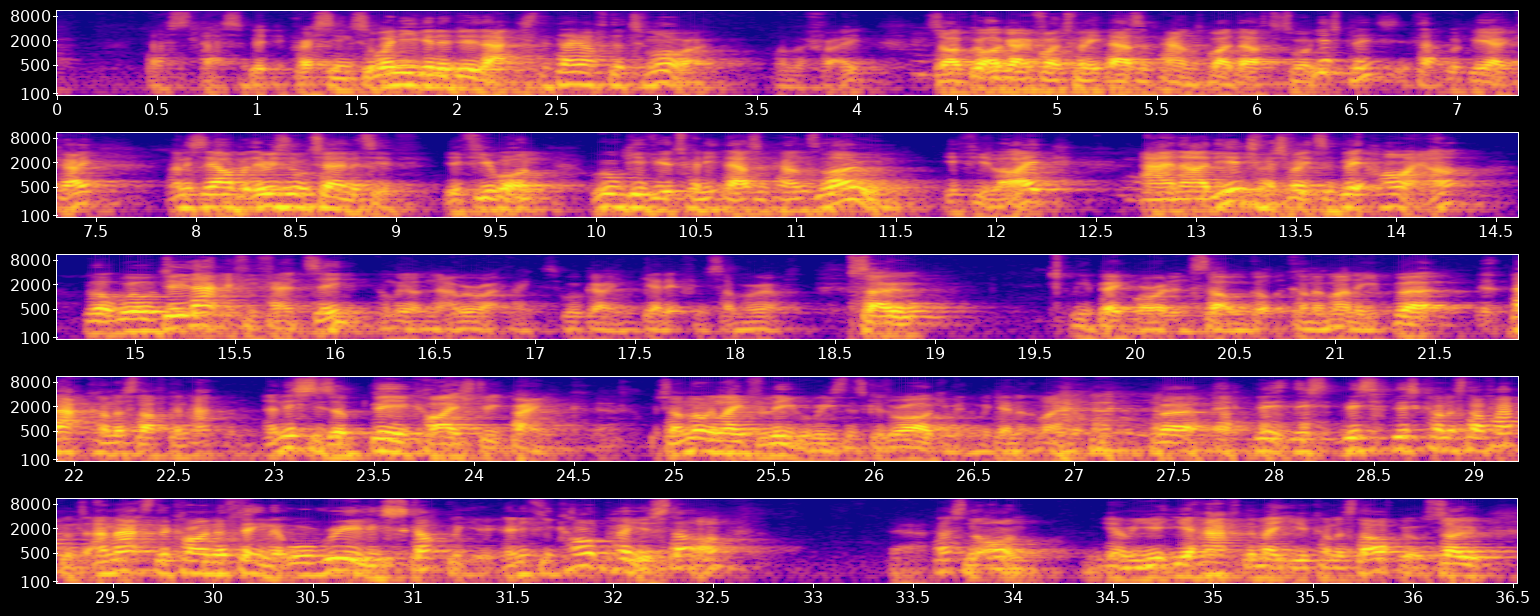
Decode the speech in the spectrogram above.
That's, that's a bit depressing. So when are you going to do that? It's the day after tomorrow. I'm afraid. So I've got to go and find £20,000 by the after tomorrow. Yes, please, if that would be okay. And they say, oh, but there is an alternative. If you want, we'll give you a £20,000 loan, if you like. And uh, the interest rate's a bit higher, but we'll do that if you fancy. And we're like, no, we're right, thanks. We'll go and get it from somewhere else. So we begged, borrowed and stole and got the kind of money. But that kind of stuff can happen. And this is a big high street bank, which I'm not going to name for legal reasons because we're arguing with them again at the moment. but this, this, this kind of stuff happens. And that's the kind of thing that will really scupper you. And if you can't pay your staff, that's not on. You know, you, you have to make your kind of staff bill. So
